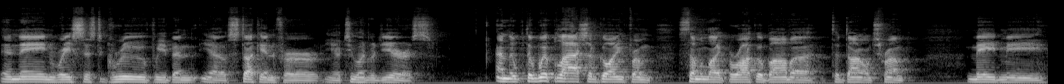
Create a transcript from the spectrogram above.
inane racist groove we've been you know stuck in for you know 200 years and the, the whiplash of going from someone like barack obama to donald trump made me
